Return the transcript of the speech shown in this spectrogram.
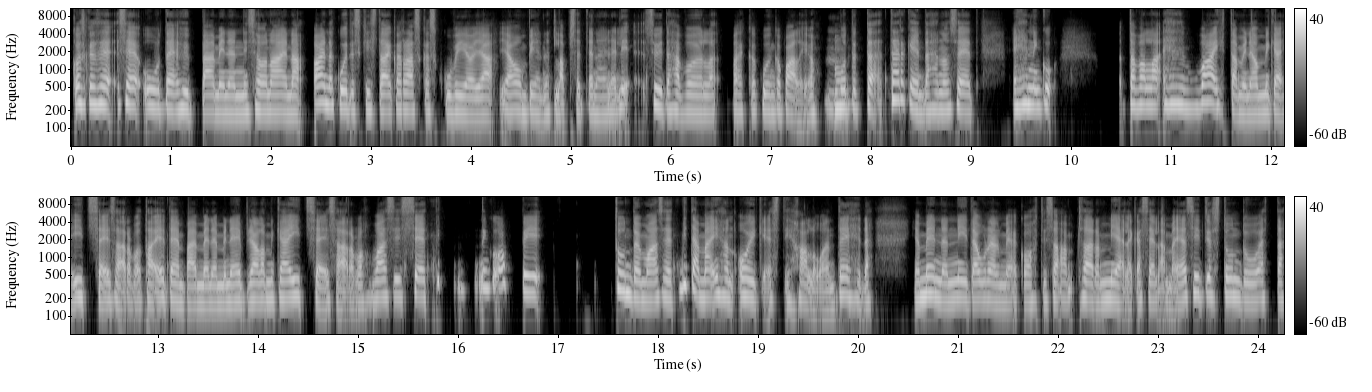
koska se, se uuteen hyppääminen, niin se on aina, aina kuitenkin sitä aika raskas kuvio ja, ja on pienet lapset ja näin. Eli syytähän voi olla vaikka kuinka paljon. Mm. Mutta että tärkeintähän on se, että eihän niin kuin, tavallaan eihän vaihtaminen on mikä itseisarvo tai eteenpäin meneminen ei pidä olla mikään itseisarvo, vaan siis se, että niin kuin oppii tuntemaan se, että mitä mä ihan oikeasti haluan tehdä ja mennä niitä unelmia kohti saada mielekäs elämä. Ja sitten jos tuntuu, että,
